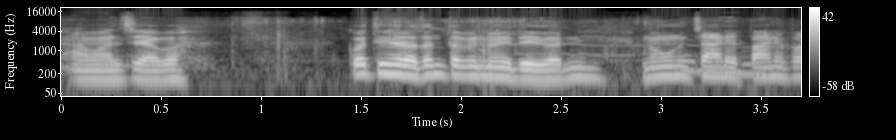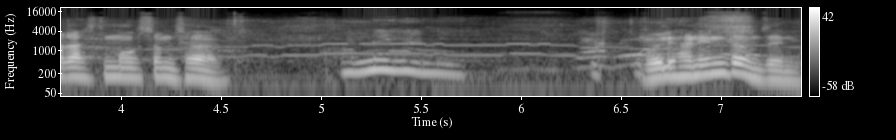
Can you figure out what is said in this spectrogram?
आमाले चाहिँ अब कतिखेर त नि तपाईँ नुहाइधुवाइ गर्ने। नुहाउनु चाँडै पानी परेर जस्तो मौसम छ। भोलि खाने नि त हुन्छ नि।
